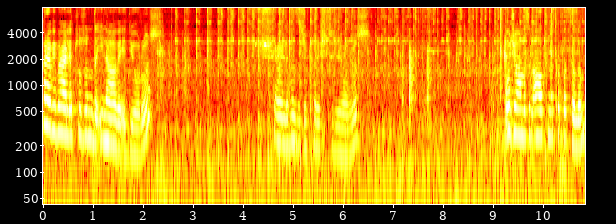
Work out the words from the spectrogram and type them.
Karabiberle tuzunu da ilave ediyoruz. Şöyle hızlıca karıştırıyoruz. Ocağımızın altını kapatalım.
